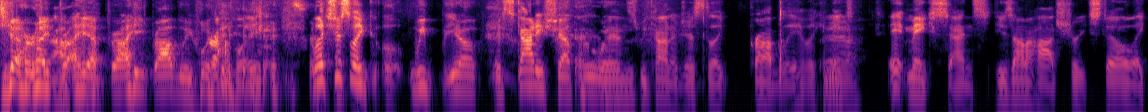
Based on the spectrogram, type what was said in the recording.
Yeah, right. Pro- Probably. yeah, pro- he probably would. Probably. Let's just like uh, we, you know, if Scotty Scheffler wins, we kind of just like probably like it makes it makes sense. He's on a hot streak still. Like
